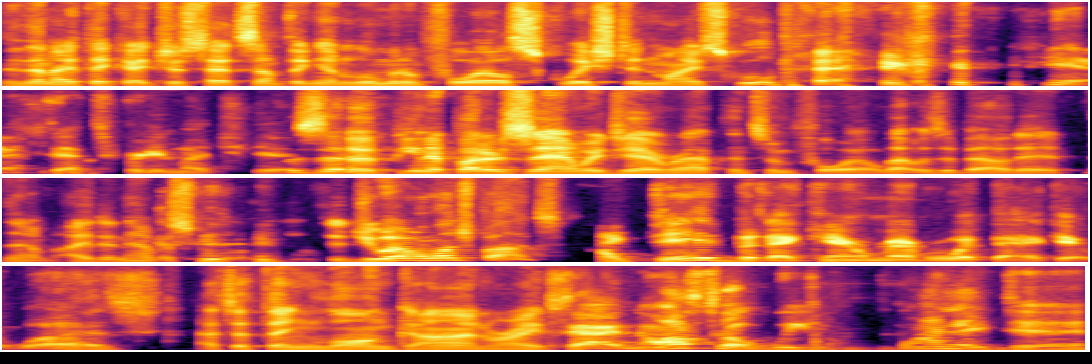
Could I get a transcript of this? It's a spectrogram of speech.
And then I think I just had something in aluminum foil squished in my school bag. Yeah, that's pretty much it. It was a peanut butter sandwich, yeah, wrapped in some foil. That was about it. No, I didn't have a school. did you have a lunchbox? I did, but I can't remember what the heck it was. That's a thing long gone, right? And also, we wanted to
